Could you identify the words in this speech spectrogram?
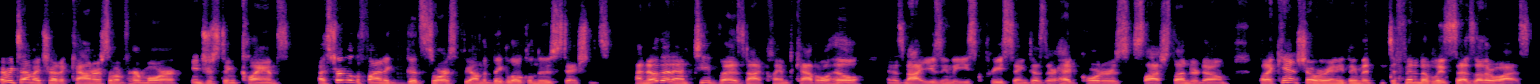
Every time I try to counter some of her more interesting claims, I struggle to find a good source beyond the big local news stations. I know that Antifa has not claimed Capitol Hill and is not using the East Precinct as their headquarters slash Thunderdome, but I can't show her anything that definitively says otherwise.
